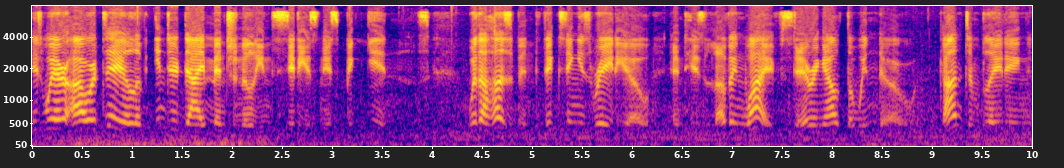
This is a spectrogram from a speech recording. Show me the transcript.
is where our tale of interdimensional insidiousness begins, with a husband fixing his radio and his loving wife staring out the window, contemplating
